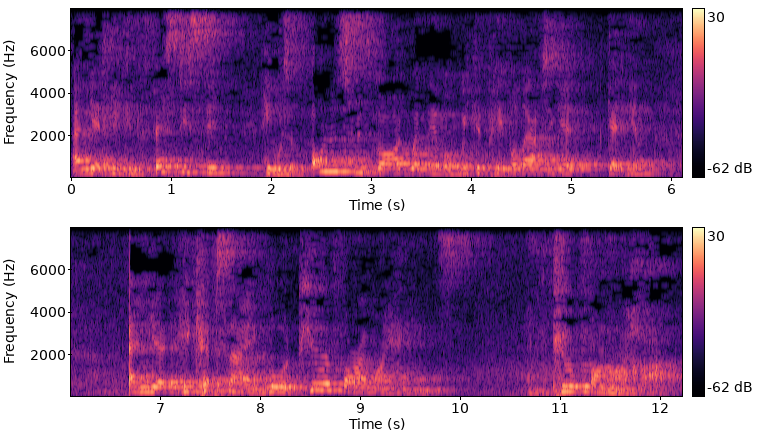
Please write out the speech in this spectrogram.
And yet he confessed his sin. He was honest with God when there were wicked people out to get, get him. And yet he kept saying, Lord, purify my hands and purify my heart.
